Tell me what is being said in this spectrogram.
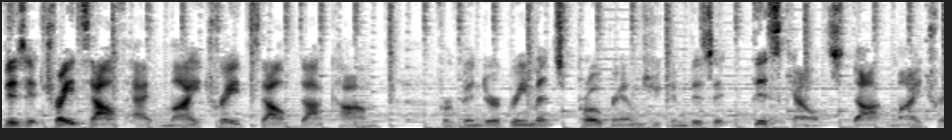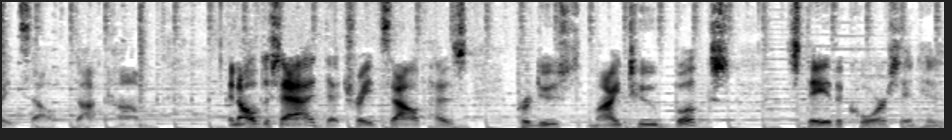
Visit Trade South at mytradesouth.com for vendor agreements, programs. You can visit discounts.mytradesouth.com. And I'll just add that Trade South has produced my two books, Stay the Course and his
